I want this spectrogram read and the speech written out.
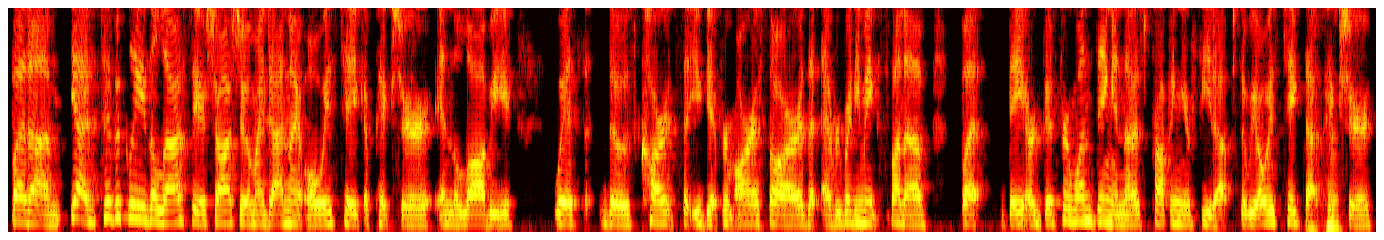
But um, yeah, typically the last day of Shot Show, my dad and I always take a picture in the lobby with those carts that you get from RSR that everybody makes fun of, but they are good for one thing, and that is propping your feet up. So we always take that picture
